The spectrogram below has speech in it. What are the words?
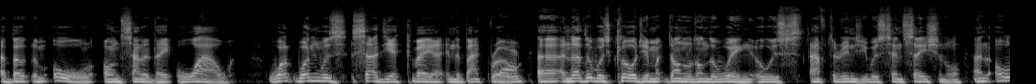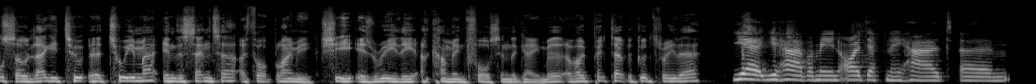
about them all on Saturday. Wow. One, one was Sadia Kabeya in the back row. Yeah. Uh, another was Claudia MacDonald on the wing, who was, after injury, was sensational. And also Lagi tu- uh, Tuima in the centre. I thought, blimey, she is really a coming force in the game. Uh, have I picked out the good three there? Yeah, you have. I mean, I definitely had um,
